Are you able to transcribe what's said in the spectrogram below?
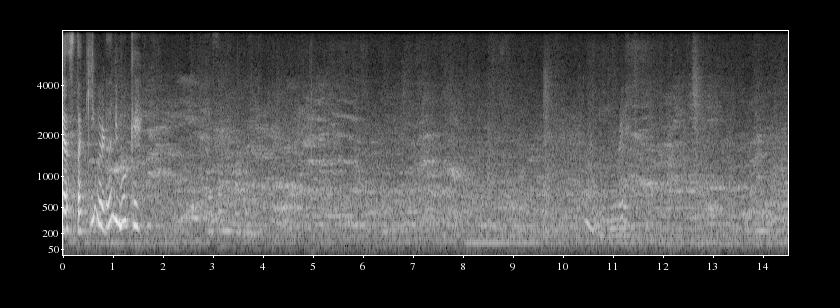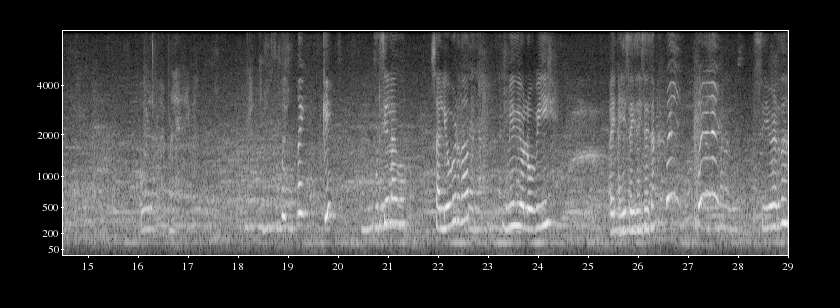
Que hasta aquí, ¿verdad? Ni modo que. Hola, ponla arriba. Ay, ay, ¿qué? Murciélago. Salió, ¿verdad? Medio lo vi. Ay, ahí está, ahí está, ahí está. Ay, ay, ay. Sí, ¿verdad?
